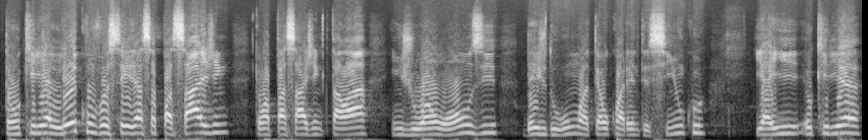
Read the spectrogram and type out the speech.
Então eu queria ler com vocês essa passagem, que é uma passagem que está lá em João 11, desde o 1 até o 45. E aí eu queria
